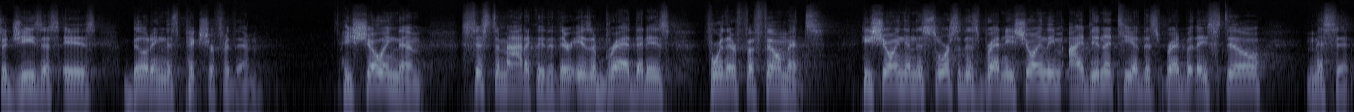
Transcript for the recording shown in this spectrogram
So Jesus is building this picture for them. He's showing them systematically that there is a bread that is for their fulfillment. He's showing them the source of this bread and he's showing them identity of this bread, but they still miss it.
